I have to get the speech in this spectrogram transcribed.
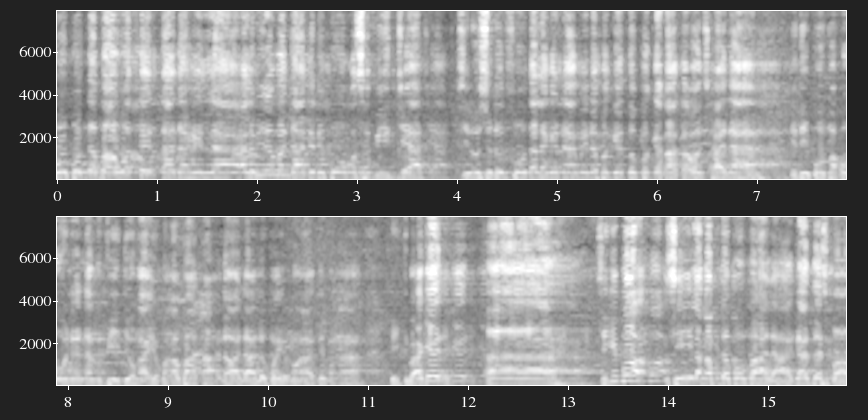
pupunta bawat tent ha, dahil ah, alam niyo naman, dati po ako sa media. Sinusunod po talaga namin na pag ganitong pagkakataon, sana hindi po makunan ng video nga yung mga bata, no? lalo pa yung mga ating mga biktima. Again, ah, sige po, si Lakap na po bahala. God bless po.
